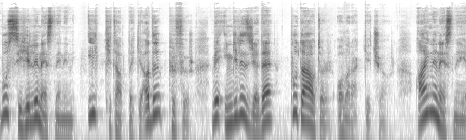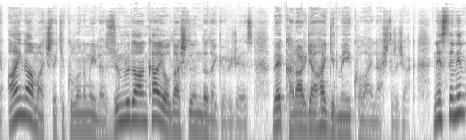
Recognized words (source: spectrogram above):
Bu sihirli nesnenin ilk kitaptaki adı püfür ve İngilizce'de put outer olarak geçiyor. Aynı nesneyi aynı amaçtaki kullanımıyla Zümrüt Anka yoldaşlığında da göreceğiz ve karargaha girmeyi kolaylaştıracak. Nesnenin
